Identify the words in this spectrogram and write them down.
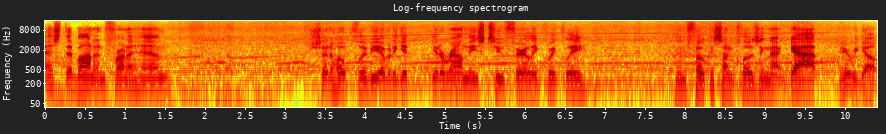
Esteban in front of him. Should hopefully be able to get get around these two fairly quickly. And focus on closing that gap. Here we go.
